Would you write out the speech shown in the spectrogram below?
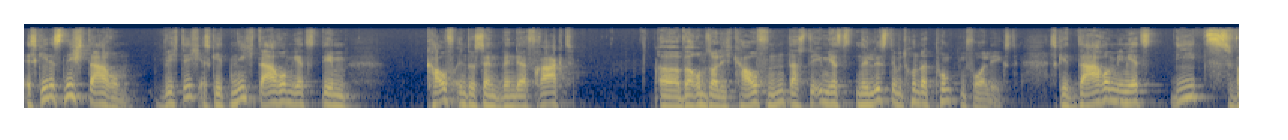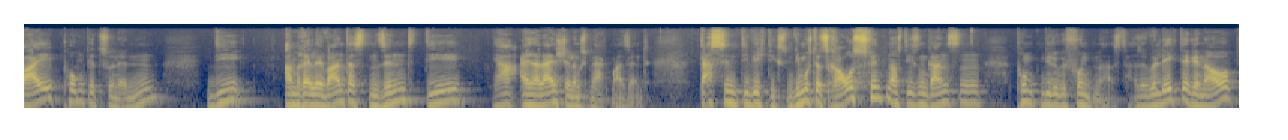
es geht jetzt nicht darum, wichtig, es geht nicht darum, jetzt dem Kaufinteressenten, wenn der fragt, äh, warum soll ich kaufen, dass du ihm jetzt eine Liste mit 100 Punkten vorlegst. Es geht darum, ihm jetzt die zwei Punkte zu nennen, die am relevantesten sind, die ja, ein Alleinstellungsmerkmal sind. Das sind die wichtigsten. Die musst du jetzt rausfinden aus diesen ganzen Punkten, die du gefunden hast. Also überleg dir genau,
